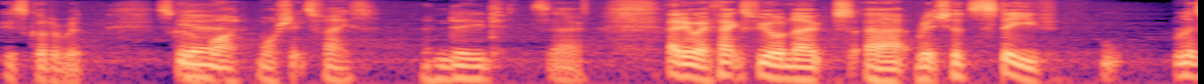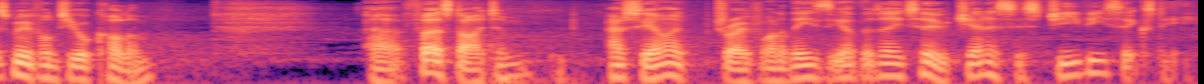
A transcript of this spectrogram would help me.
It's got to. It's got to Yeah. wa- wash its face. Indeed. So, anyway, thanks for your note, uh, Richard. Steve, let's move on to your column. Uh, first item. Actually, I drove one of these the other day too. Genesis GV60.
